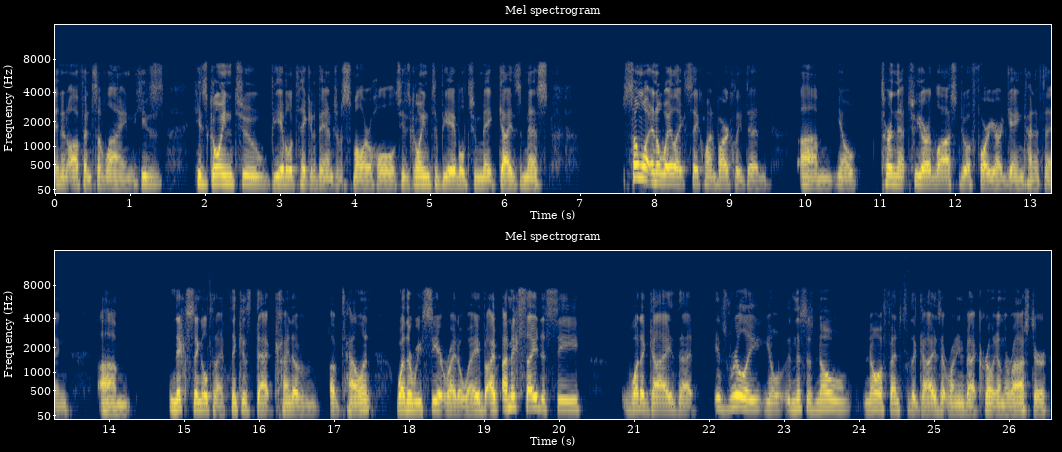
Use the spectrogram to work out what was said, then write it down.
in an offensive line. He's he's going to be able to take advantage of smaller holes. He's going to be able to make guys miss somewhat in a way like Saquon Barkley did. Um, you know, turn that two yard loss into a four yard gain kind of thing. Um, Nick Singleton, I think, is that kind of, of talent, whether we see it right away. But I, I'm excited to see what a guy that is really, you know, and this is no no offense to the guys at running back currently on the roster,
